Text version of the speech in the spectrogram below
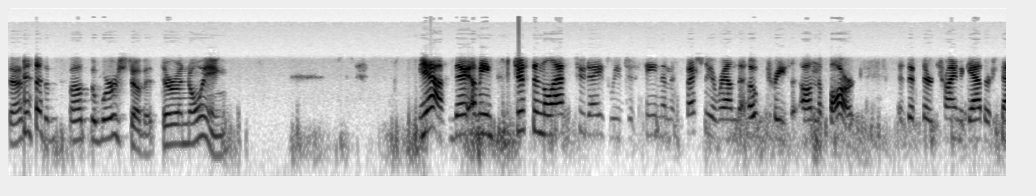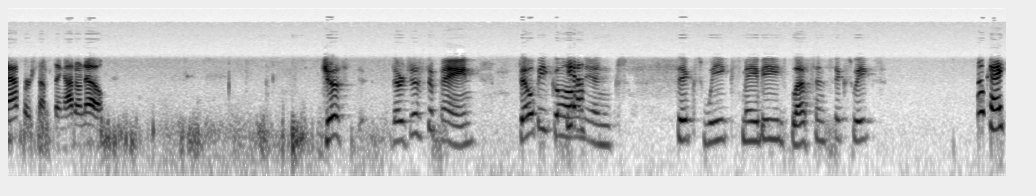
that's about the worst of it. They're annoying. Yeah, they. I mean, just in the last two days, we've just seen them, especially around the oak trees on the bark, as if they're trying to gather sap or something. I don't know. just they're just a pain. They'll be gone in six weeks, maybe less than six weeks. Okay,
